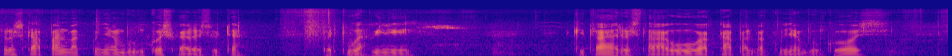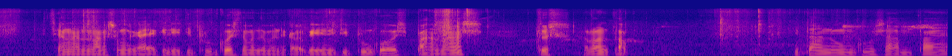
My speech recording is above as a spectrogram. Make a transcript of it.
terus kapan waktunya bungkus kalau sudah berbuah ini kita harus tahu kapan waktunya bungkus. Jangan langsung kayak gini dibungkus teman-teman. Kalau kayak ini dibungkus panas terus rontok. Kita nunggu sampai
